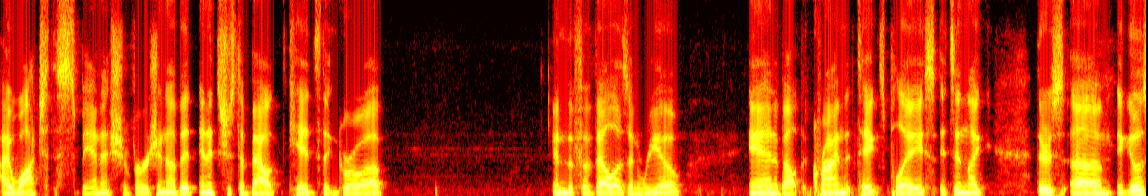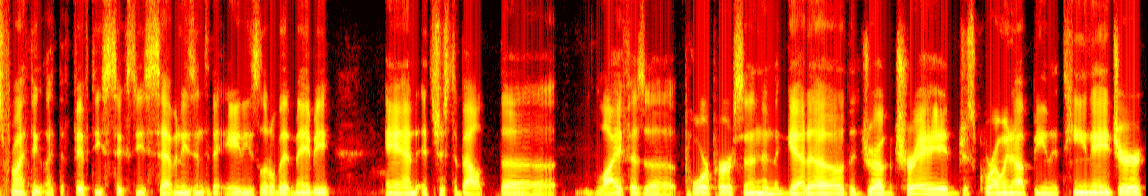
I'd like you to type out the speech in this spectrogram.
I watched the Spanish version of it, and it's just about kids that grow up in the favelas in Rio and about the crime that takes place. It's in like there's um it goes from I think like the 50s, 60s, 70s into the 80s a little bit maybe. And it's just about the mm-hmm. life as a poor person in the ghetto, the drug trade, just growing up being a teenager.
